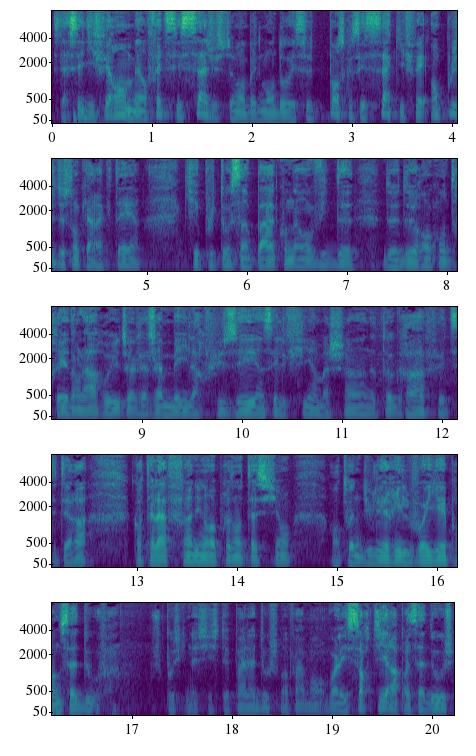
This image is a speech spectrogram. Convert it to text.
c'est assez différent. Mais en fait, c'est ça, justement, Belmondo. Et je pense que c'est ça qui fait, en plus de son caractère, qui est plutôt sympa, qu'on a envie de, de, de, rencontrer dans la rue. Jamais il a refusé un selfie, un machin, un autographe, etc. Quand à la fin d'une représentation, Antoine Duléry le voyait prendre sa douche, suppose qu'il pas à la douche, mais enfin bon, voilà, sortir après sa douche,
